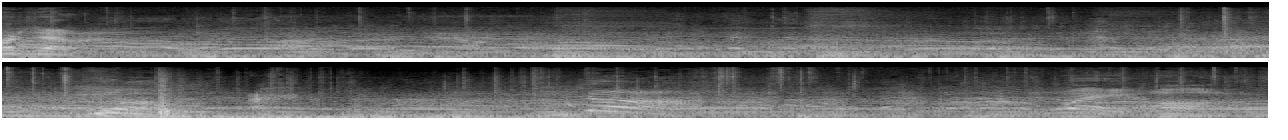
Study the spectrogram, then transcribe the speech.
Do perdela! Way off!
